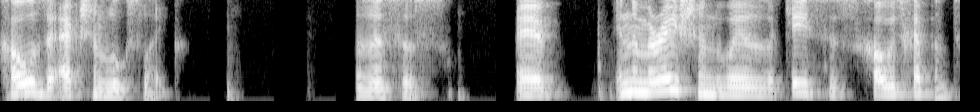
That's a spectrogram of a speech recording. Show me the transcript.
How the action looks like? This is a enumeration with the cases, how it's happened.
